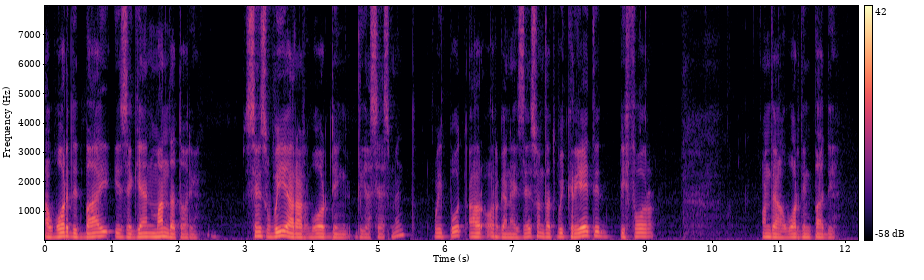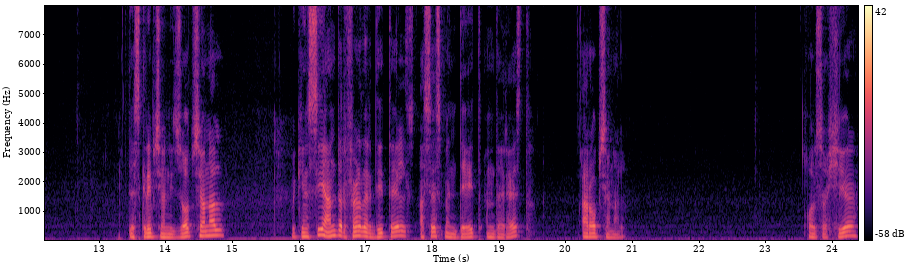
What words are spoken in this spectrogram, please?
Awarded by is again mandatory. Since we are awarding the assessment, we put our organization that we created before on the awarding body. Description is optional. We can see under further details, assessment date and the rest are optional. Also here,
